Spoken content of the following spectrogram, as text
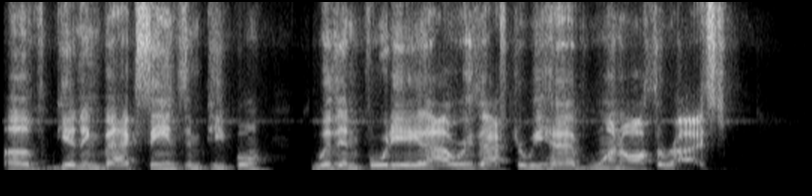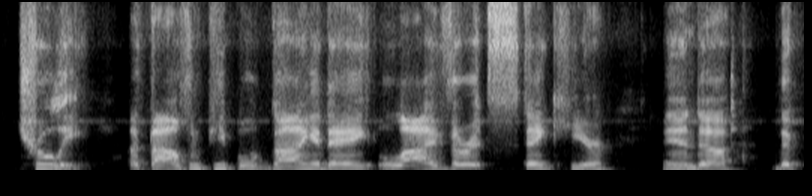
of getting vaccines in people within 48 hours after we have one authorized. Truly, a thousand people dying a day, lives are at stake here. And uh, the,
